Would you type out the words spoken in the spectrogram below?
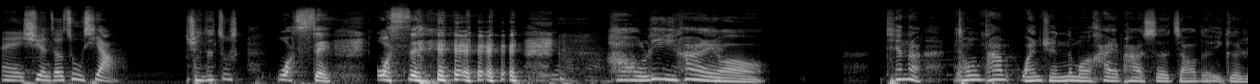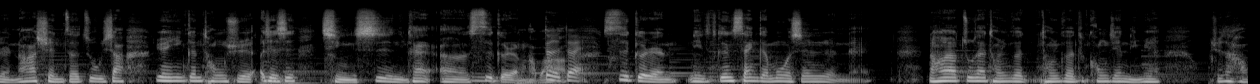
哎，选择住校，选择住校，哇塞，哇塞，好厉害哦！天哪，从他完全那么害怕社交的一个人，然后他选择住校，愿意跟同学，而且是寝室，你看，呃，四个人，好不好？对对，四个人，你跟三个陌生人呢，然后要住在同一个同一个空间里面，我觉得好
